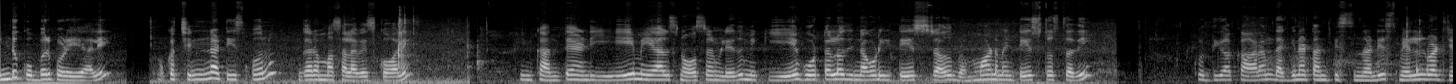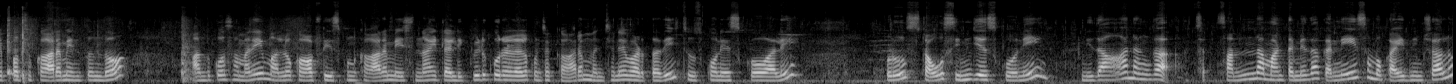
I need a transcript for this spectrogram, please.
ఎండు కొబ్బరి పొడి వేయాలి. ఒక చిన్న టీ స్పూన్ గరం మసాలా వేసుకోవాలి. ఇంకా అంతే అండి ఏం వేయాల్సిన అవసరం లేదు. మీకు ఏ హోటల్లో తిన్నా కూడా ఈ టేస్ట్ రాదు. బ్రహ్మాండమైన టేస్ట్ వస్తుంది. కొద్దిగా కారం తగ్గినట్టు అనిపిస్తుందండి. స్మెల్ని బట్టి చెప్పచ్చు కారం ఎంత ఉందో అందుకోసమని మళ్ళీ ఒక హాఫ్ టీ స్పూన్ కారం వేసిన ఇట్లా లిక్విడ్ కూరలలో కొంచెం కారం మంచిగానే పడుతుంది. చూసుకొని వేసుకోవాలి. ఇప్పుడు స్టవ్ సిమ్ చేసుకొని నిదానంగా సన్న మంట మీద కనీసం ఒక ఐదు నిమిషాలు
